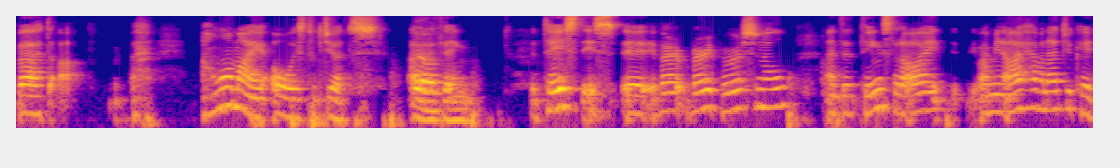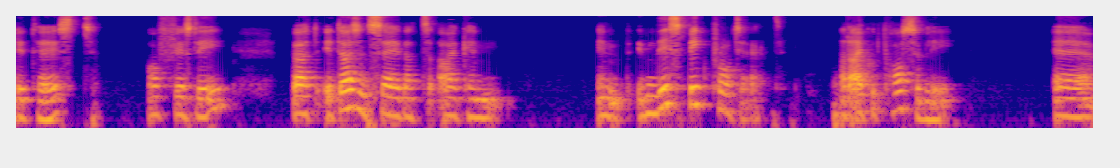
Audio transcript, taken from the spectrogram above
but uh, how am i always to judge everything the taste is uh, very very personal and the things that i i mean i have an educated taste obviously but it doesn't say that i can in in this big project that i could possibly uh,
